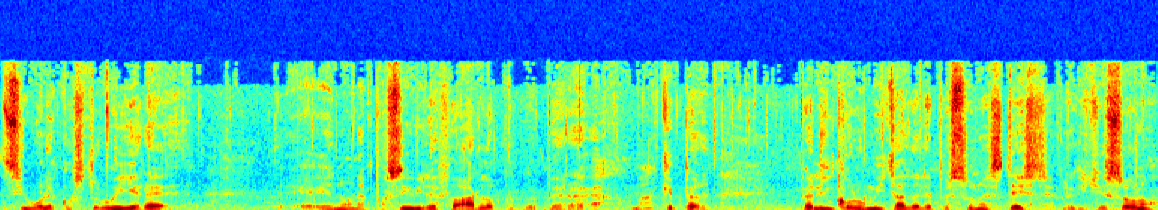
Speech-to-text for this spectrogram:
si vuole costruire non è possibile farlo proprio per, ma anche per, per l'incolumità delle persone stesse, perché ci sono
